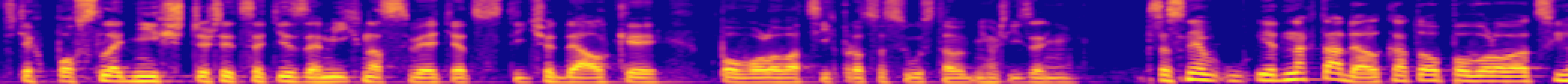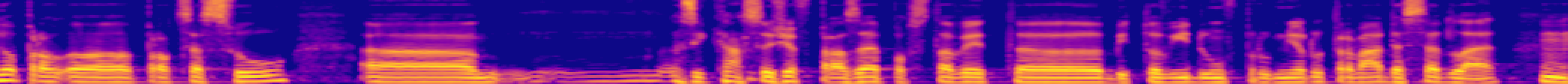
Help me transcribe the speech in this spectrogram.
v těch posledních 40 zemích na světě, co se týče délky povolovacích procesů stavebního řízení. Přesně, jednak ta délka toho povolovacího pro, uh, procesu. Uh, říká se, že v Praze postavit uh, bytový dům v průměru trvá 10 let. Hmm.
